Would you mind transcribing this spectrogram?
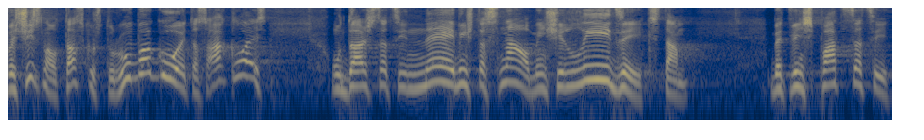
vai šis nav tas, kurš tur ubagoja, tas aklais? Un daži sacīja, nē, viņš tas nav, viņš ir līdzīgs tam. Bet viņš pats sacīja,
